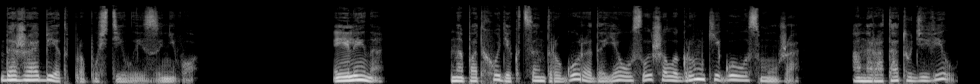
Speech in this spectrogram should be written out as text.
даже обед пропустила из-за него. «Элина!» На подходе к центру города я услышала громкий голос мужа. А Наратат удивил.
